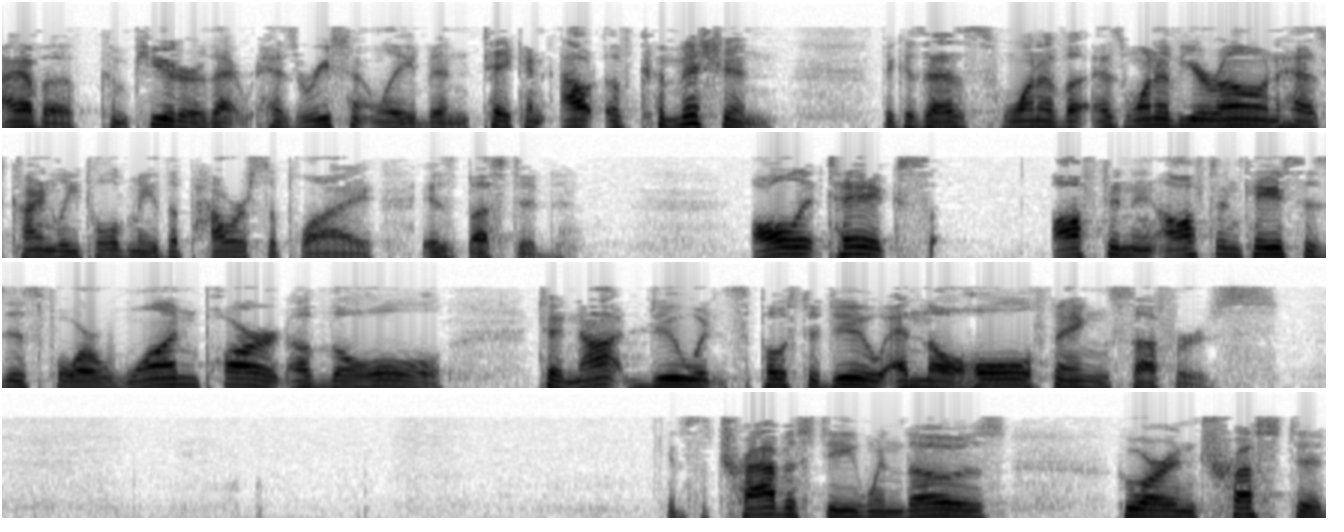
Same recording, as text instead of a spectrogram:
I have a computer that has recently been taken out of commission because as one of as one of your own has kindly told me the power supply is busted. All it takes often in often cases is for one part of the whole to not do what it's supposed to do and the whole thing suffers. It's a travesty when those who are entrusted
